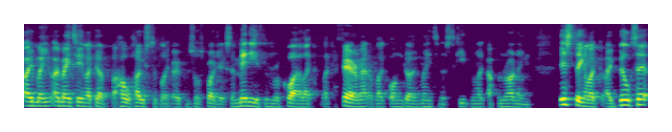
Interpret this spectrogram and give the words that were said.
I, I, maintain like a, a, whole host of like open source projects and many of them require like like a fair amount of like ongoing maintenance to keep them like up and running. This thing like i built it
